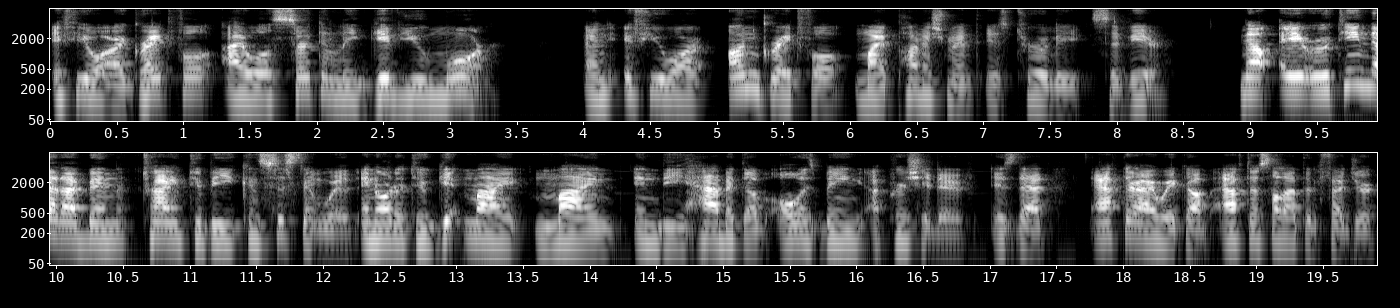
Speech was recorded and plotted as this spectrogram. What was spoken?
If you are grateful, I will certainly give you more. And if you are ungrateful, my punishment is truly severe. Now, a routine that I've been trying to be consistent with in order to get my mind in the habit of always being appreciative is that after I wake up, after Salat al Fajr,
